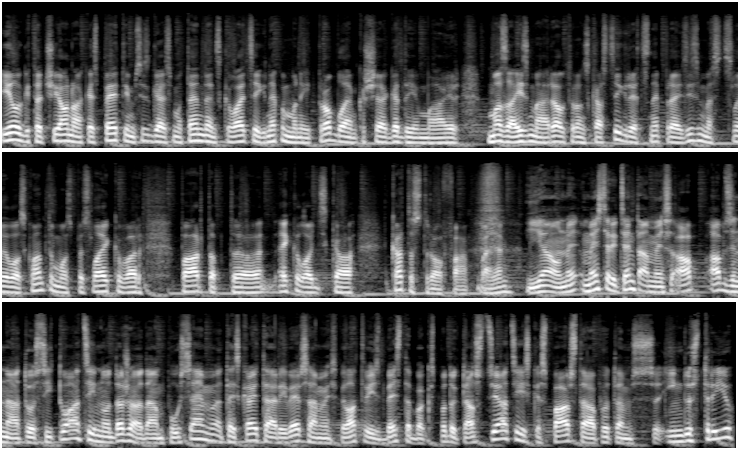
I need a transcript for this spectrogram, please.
ilgi, taču jaunākais pētījums izgaismo tendenci, ka laicīgi nepamanīt problēmu, ka šajā gadījumā ir mazā izmēra elektroniskās cigaretes nepareizi izmestas lielos kvantumos, pēc laika var pārtapt ekoloģiskā katastrofā. Jā, un mēs arī centāmies ap, apzināt to situāciju no dažādām pusēm. Tā skaitā arī vērsāmies pie Latvijas beztabakas produktu asociācijas, kas pārstāv, protams, industriju.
